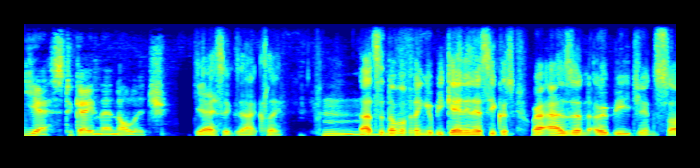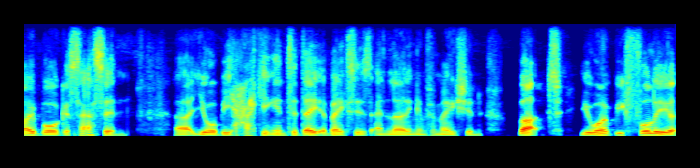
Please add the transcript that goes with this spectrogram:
Yes, to gain their knowledge. Yes, exactly. Hmm. That's another thing you'll be gaining their secrets. Whereas an obedient cyborg assassin, uh, you'll be hacking into databases and learning information, but you won't be fully uh,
